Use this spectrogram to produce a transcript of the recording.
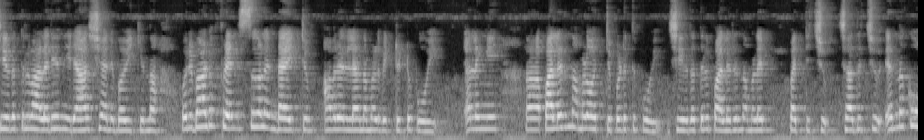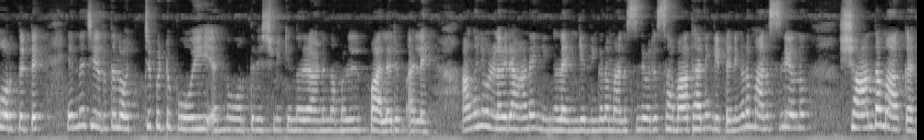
ജീവിതത്തിൽ വളരെ നിരാശ അനുഭവിക്കുന്ന ഒരുപാട് ഫ്രണ്ട്സുകൾ ഉണ്ടായിട്ടും അവരെല്ലാം നമ്മൾ വിട്ടിട്ട് പോയി. അല്ലെങ്കിൽ പലരും നമ്മളെ ഒറ്റപ്പെടുത്തി പോയി. ജീവിതത്തിൽ പലരും നമ്മളെ പറ്റിച്ചു ചതിച്ചു എന്നൊക്കെ ഓർത്തിട്ട് എന്ന ജീവിതത്തിൽ ഒറ്റപ്പെട്ടു പോയി എന്ന് ഓർത്ത് വിഷമിക്കുന്നവരാണ് നമ്മളിൽ പലരും അല്ലേ? അങ്ങനെയുള്ളവരാണ് നിങ്ങളെങ്കിൽ നിങ്ങളുടെ മനസ്സിന് ഒരു സമാധാനം കിട്ടാൻ നിങ്ങളുടെ മനസ്സിനെ ഒന്ന് ശാന്തമാക്കാൻ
